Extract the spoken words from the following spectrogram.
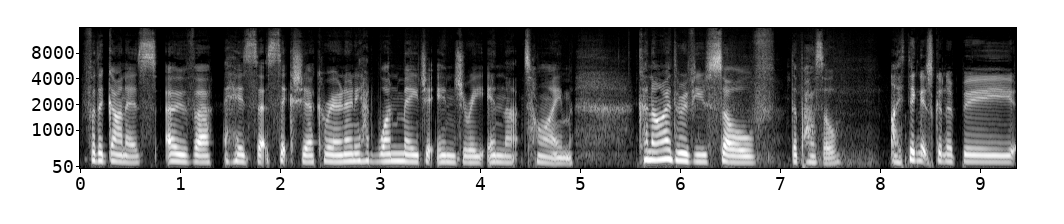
for the Gunners over his uh, six year career and only had one major injury in that time. Can either of you solve the puzzle? I think it's going to be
